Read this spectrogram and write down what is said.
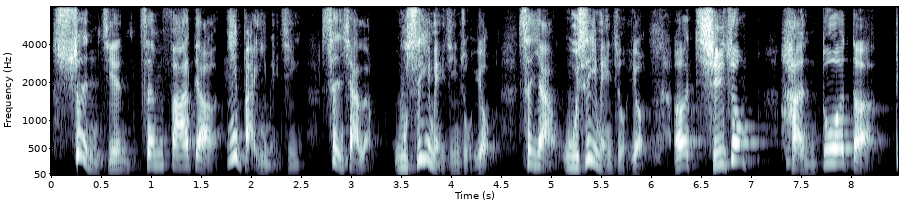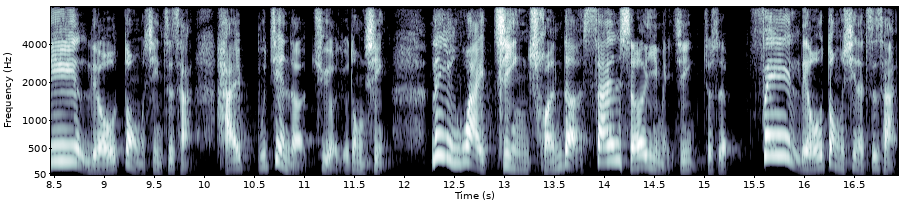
瞬间蒸发掉一百亿美金，剩下了五十亿美金左右，剩下五十亿美金左右，而其中很多的低流动性资产还不见得具有流动性，另外仅存的三十二亿美金就是非流动性的资产。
